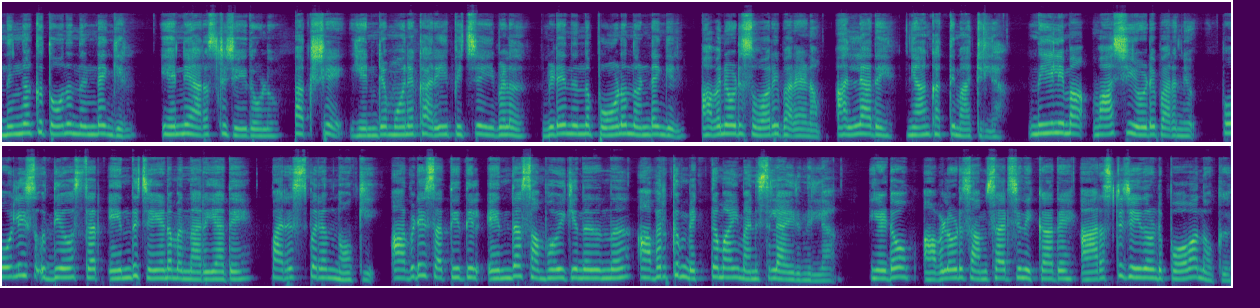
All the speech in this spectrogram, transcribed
നിങ്ങൾക്ക് തോന്നുന്നുണ്ടെങ്കിൽ എന്നെ അറസ്റ്റ് ചെയ്തോളൂ. പക്ഷേ എന്റെ മോനെ കരയിപ്പിച്ച് ഇവൾ ഇവിടെ നിന്ന് പോണെന്നുണ്ടെങ്കിൽ അവനോട് സോറി പറയണം. അല്ലാതെ ഞാൻ കത്തി മാറ്റില്ല. നീലിമ വാശിയോടെ പറഞ്ഞു പോലീസ് ഉദ്യോഗസ്ഥർ എന്ത് ചെയ്യണമെന്നറിയാതെ പരസ്പരം നോക്കി. അവിടെ സത്യത്തിൽ എന്താ സംഭവിക്കുന്നതെന്ന് അവർക്കും വ്യക്തമായി മനസ്സിലായിരുന്നില്ല. എടോ അവളോട് സംസാരിച്ച് നിൽക്കാതെ അറസ്റ്റ് ചെയ്തുകൊണ്ട് പോവാൻ നോക്ക്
